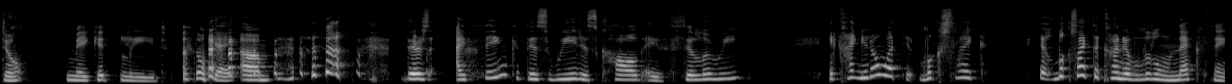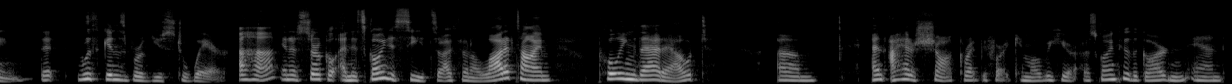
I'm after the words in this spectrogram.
Don't make it bleed. okay. Um, there's, I think this weed is called a thillery. It kind, you know what? It looks like. It looks like the kind of little neck thing that Ruth Ginsburg used to wear Uh huh. in a circle, and it's going to seed. So I spent a lot of time pulling that out. Um, and I had a shock right before I came over here. I was going through the garden, and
